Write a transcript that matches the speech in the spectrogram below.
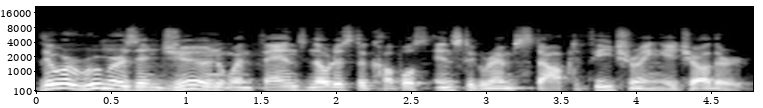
There were rumors in June when fans noticed the couple's Instagram stopped featuring each other.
